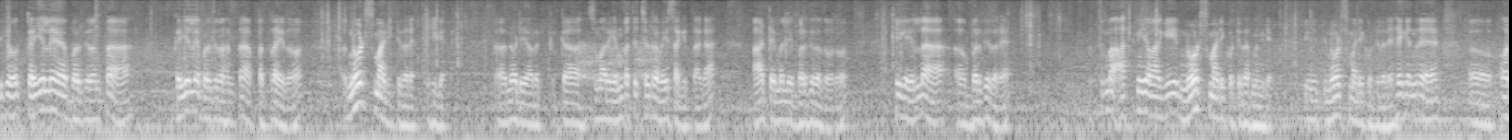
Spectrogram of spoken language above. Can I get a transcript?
ಇದು ಕೈಯಲ್ಲೇ ಬರೆದಿರೋಂಥ ಕೈಯಲ್ಲೇ ಬರೆದಿರೋಂಥ ಪತ್ರ ಇದು. ನೋಟ್ಸ್ ಮಾಡಿಟ್ಟಿದ್ದಾರೆ ಹೀಗೆ. ನೋಡಿ ಅವರ ಕ ಸುಮಾರು ಎಂಬತ್ತು ಚಿಲ್ಲರ ವಯಸ್ಸಾಗಿದ್ದಾಗ ಆ ಟೈಮಲ್ಲಿ ಬರೆದಿರೋದವರು. ಹೀಗೆ ಎಲ್ಲ ಬರೆದಿದ್ದಾರೆ. ತುಂಬ ಆತ್ಮೀಯವಾಗಿ ನೋಟ್ಸ್ ಮಾಡಿ ಕೊಟ್ಟಿದ್ದಾರೆ ನನಗೆ. ಈ ರೀತಿ ನೋಟ್ಸ್ ಮಾಡಿ ಕೊಟ್ಟಿದ್ದಾರೆ. ಹೇಗೆಂದರೆ ಅವ್ರ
